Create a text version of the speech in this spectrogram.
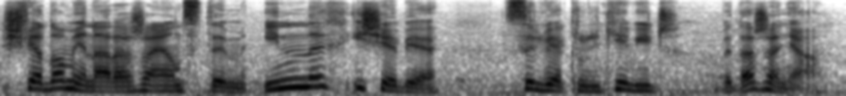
świadomie narażając tym innych i siebie. Sylwia Królikiewicz, Wydarzenia.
